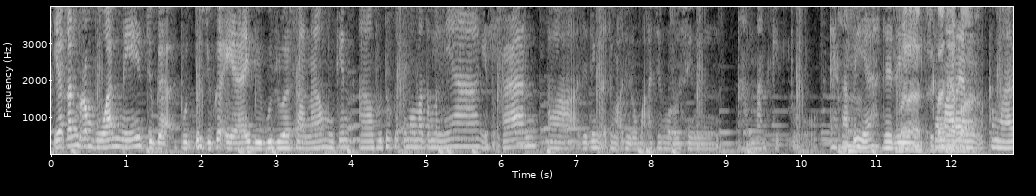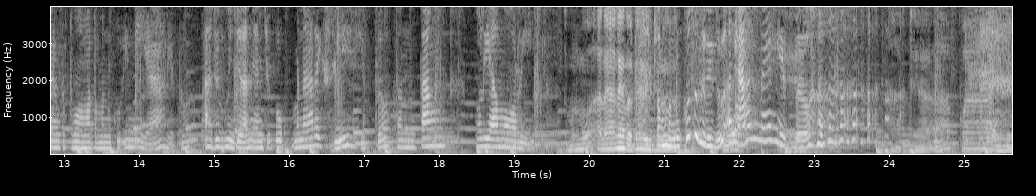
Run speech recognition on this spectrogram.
ya kan perempuan nih juga butuh juga ya ibu-ibu di luar sana mungkin uh, butuh ketemu sama temennya gitu kan Uh, jadi nggak cuma di rumah aja ngurusin anak gitu eh tapi ya dari Gimana? Kemarin kemarin ketemu sama temenku ini ya gitu ada pembicaraan yang cukup menarik sih gitu tentang poliamori Temenmu aneh-aneh tuh dari dulu. temenku tuh dari dulu aneh-aneh gitu Ada apa ini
